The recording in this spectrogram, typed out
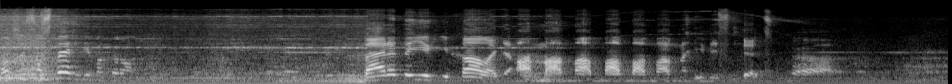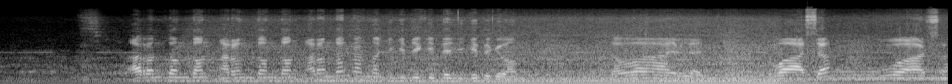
Може застиглі макарони. Берете їх і хавайте. А мама, мама, мама, і піздець. Арандондон, арандондон, арандондон, дігідігідігідігідон. Давай, блядь. Вася, Вася.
